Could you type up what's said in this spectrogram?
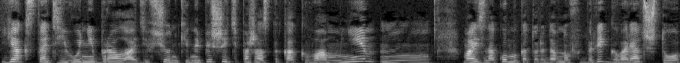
Я, кстати, его не брала. Девчонки, напишите, пожалуйста, как вам. Мне мои знакомые, которые давно Фаберлик, говорят, что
